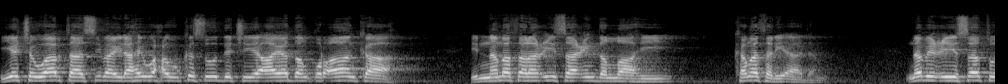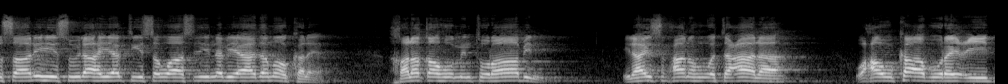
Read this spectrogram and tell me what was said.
iyo jawaabtaasi baa ilaahay waxa uu ka soo dejiyey aayaddan qur'aanka. Ah inna mathala ciisa cinda allaahi ka mathali aadam nebi ciise tusaalihiisu ilaahay agtiisa waa sidii nebi aadam oo kale. Khalaqahu min turaabin ilaahay subxaanahu wa tacaala waxa uu ka abuuray ciid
